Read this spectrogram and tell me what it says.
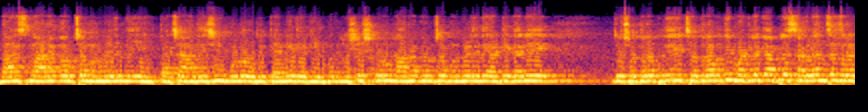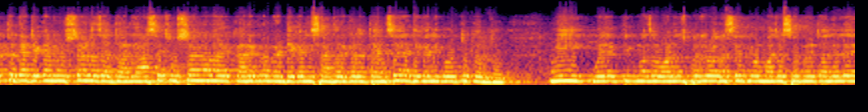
डान्स नारागावच्या मंडळींनी त्याच्या आधीची मुलं होती त्यांनी देखील पण विशेष करून नारागावच्या मंडळींनी या ठिकाणी जो छत्रपती छत्रपती म्हटलं की आपल्या सगळ्यांचंच रक्त त्या ठिकाणी उसळलं जातं आणि असंच उसळणारा एक कार्यक्रम या ठिकाणी सादर केला. त्यांचं या ठिकाणी कौतुक करतो. मी वैयक्तिक माझा वाळूज परिवार असेल किंवा माझ्या समेत आलेले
